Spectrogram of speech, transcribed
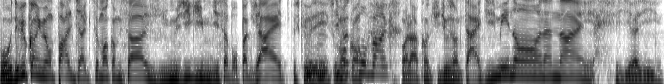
Au début, quand il m'en parle directement comme ça, je me dis qu'il me dit ça pour pas que j'arrête. Parce que mhm. il veut te convaincre. Voilà, quand tu dis aux gens que t'arrêtes, ils disent mais non, nana. je dis vas-y.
